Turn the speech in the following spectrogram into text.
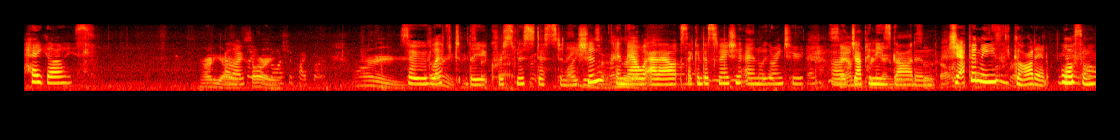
Hey guys. Radio. Hello. Sorry. So we've Don't left expect the that. Christmas destination and now we're at our second destination and we're going to uh, Japanese garden. Japanese garden. Awesome.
